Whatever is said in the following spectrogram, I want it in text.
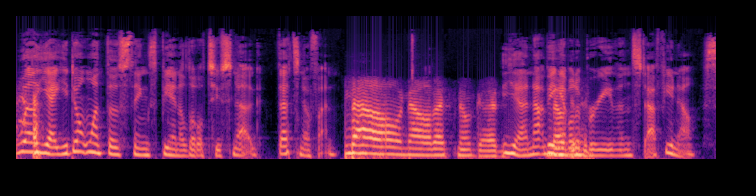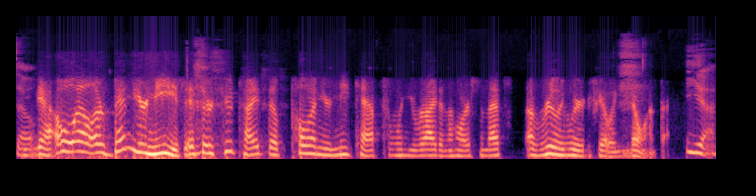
Well, yeah, you don't want those things being a little too snug. That's no fun. No, no, that's no good. Yeah, not being no able good. to breathe and stuff, you know. So yeah. Oh well, or bend your knees. If they're too tight, they'll pull on your kneecaps when you ride on the horse, and that's a really weird feeling. You don't want that. Yeah.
